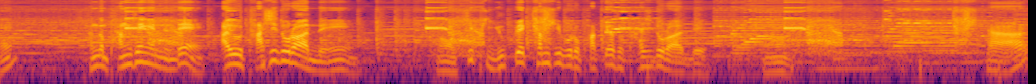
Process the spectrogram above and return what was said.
예? 방금 방생했는데 아유 다시 돌아왔네 어, CP 630으로 바뀌어서 다시 돌아왔는데. 어. 자.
